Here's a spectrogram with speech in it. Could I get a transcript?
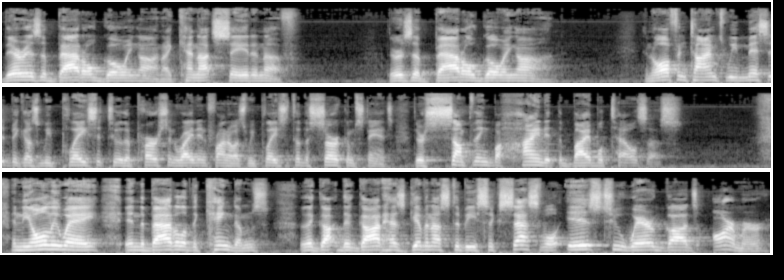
There is a battle going on. I cannot say it enough. There is a battle going on. And oftentimes we miss it because we place it to the person right in front of us. We place it to the circumstance. There's something behind it, the Bible tells us. And the only way in the battle of the kingdoms that God, that God has given us to be successful is to wear God's armor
